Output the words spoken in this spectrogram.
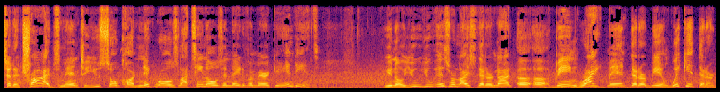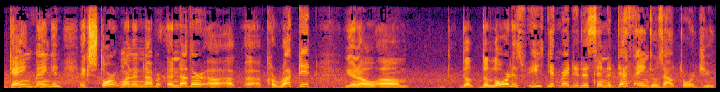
to the tribes, man, to you so-called Negroes, Latinos, and Native American Indians, you know, you you Israelites that are not uh, uh, being right, man, that are being wicked, that are gang banging, extort one another, another, uh, uh, uh, corrupted. You know, um, the the Lord is He's getting ready to send the death angels out towards you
